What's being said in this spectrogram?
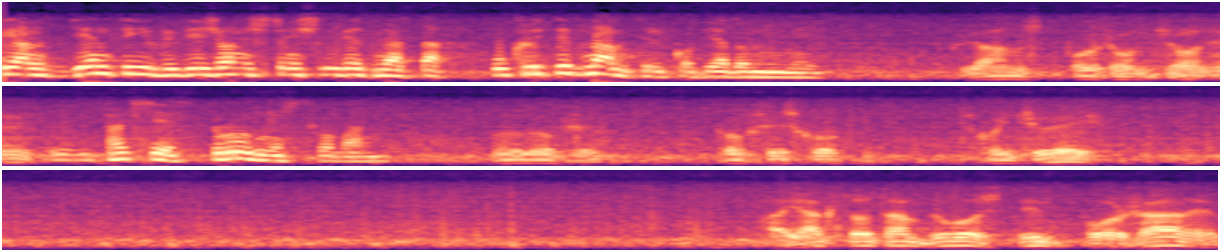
Florian zdjęty i wywieziony szczęśliwie z miasta. Ukryty w nam tylko wiadomym miejscu. Plan sporządzony. Tak jest, również schowany. No dobrze. To wszystko skończyłeś? A jak to tam było z tym pożarem?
